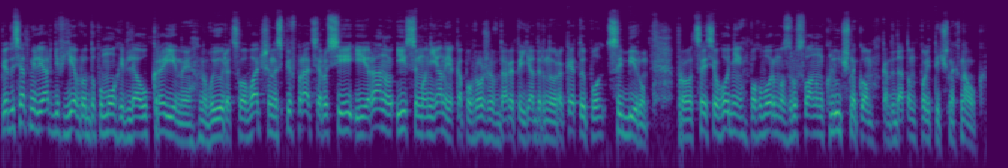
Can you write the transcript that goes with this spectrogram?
50 мільярдів євро допомоги для України. Новий уряд Словаччини, співпраця Росії і Ірану і Симоньян, яка погрожує вдарити ядерною ракетою по Сибіру. Про це сьогодні поговоримо з Русланом Ключником, кандидатом політичних наук.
